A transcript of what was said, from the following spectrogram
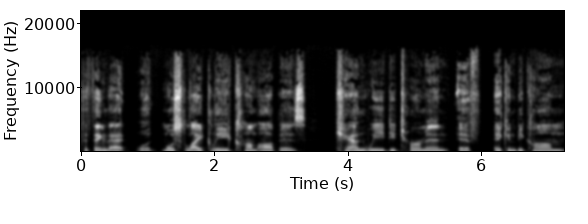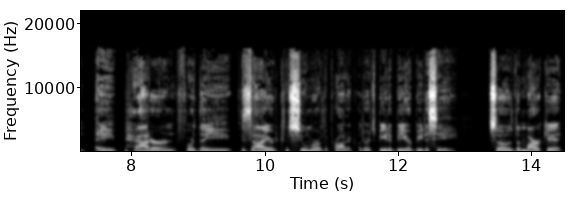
the thing that would most likely come up is can we determine if it can become a pattern for the desired consumer of the product, whether it's B2B or B2C. So the market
